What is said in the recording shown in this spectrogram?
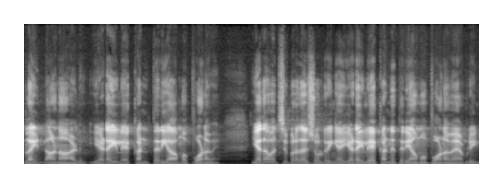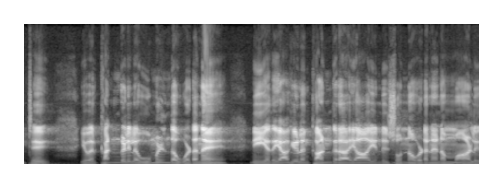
பிளைண்ட் ஆன ஆள். இடையிலே கண் தெரியாமல் போனவன். எதை வச்சு பிரதர் சொல்கிறீங்க இடையிலே கண்ணு தெரியாமல் போனவன் அப்படின்ட்டு. இவர் கண்களில் உமிழ்ந்த உடனே நீ எதையாகிலும் காண்கிறாயா? என்று சொன்ன உடனே நம் ஆள்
